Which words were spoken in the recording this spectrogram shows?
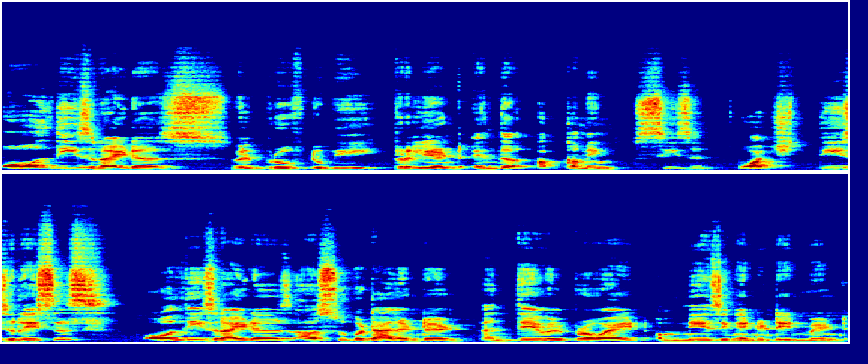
All these riders will prove to be brilliant in the upcoming season. Watch these races. All these riders are super talented and they will provide amazing entertainment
